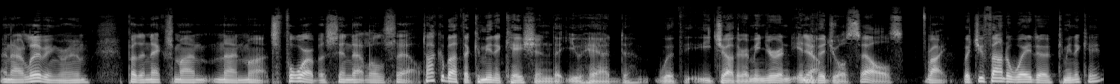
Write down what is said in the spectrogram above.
and our living room for the next nine months. Four of us in that little cell. Talk about the communication that you had with each other. I mean, you're in individual yeah. cells, right? But you found a way to communicate.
